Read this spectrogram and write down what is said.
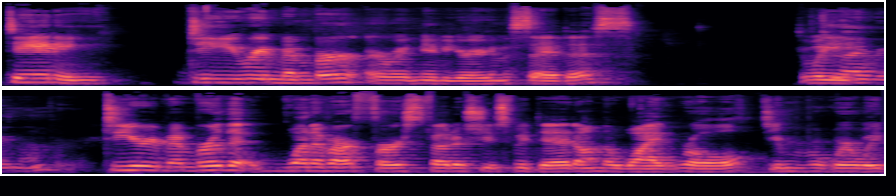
Danny, do you remember? Or wait, maybe you're going to say this. Do we? Do I remember? do you remember that one of our first photo shoots we did on the white roll? Do you remember where we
